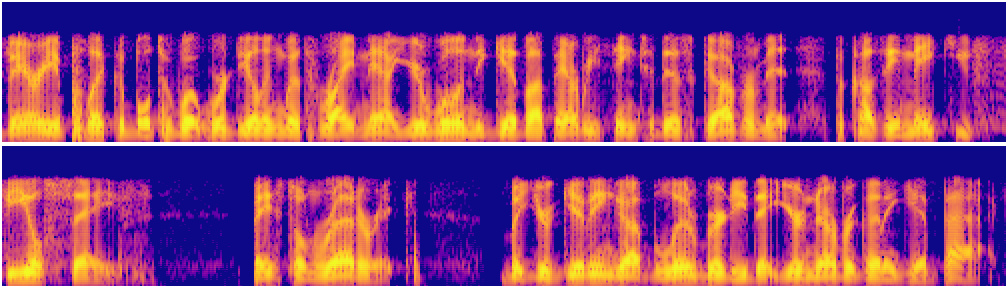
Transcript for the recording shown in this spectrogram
very applicable to what we're dealing with right now. You're willing to give up everything to this government because they make you feel safe based on rhetoric, but you're giving up liberty that you're never going to get back.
